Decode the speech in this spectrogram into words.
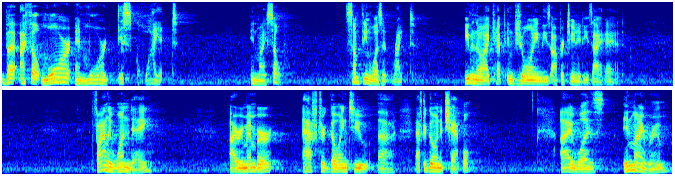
But I felt more and more disquiet in my soul. Something wasn't right, even though I kept enjoying these opportunities I had. Finally, one day, I remember after going to, uh, after going to chapel, I was in my room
